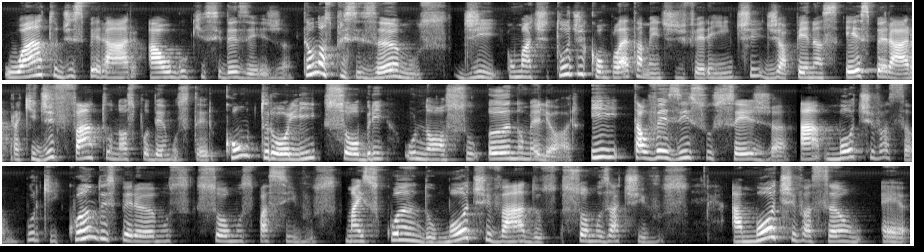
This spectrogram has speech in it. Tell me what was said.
o ato de esperar algo que se deseja. Então nós precisamos de uma atitude completamente diferente de apenas esperar para que de fato nós podemos ter controle sobre o nosso ano melhor. E talvez isso seja a motivação, porque quando esperamos somos passivos, mas quando motivados somos ativos. A motivação é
